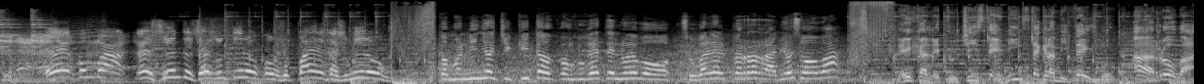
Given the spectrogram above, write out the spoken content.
¡Eh, compa! ¿Qué sientes? ¿Haz un tiro con su padre, Casimiro? Como niño chiquito con juguete nuevo, ¿subale el perro rabioso, va? Déjale tu chiste en Instagram y Facebook. Arroba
